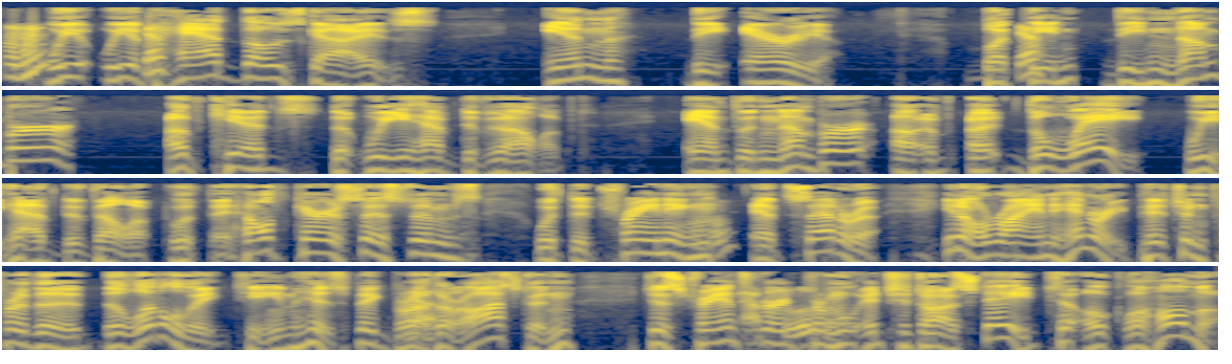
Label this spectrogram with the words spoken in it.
Mm-hmm. We we have had those guys in the area. But yep. the, the number of kids that we have developed and the number of, uh, the way we have developed with the healthcare systems, with the training, mm-hmm. et cetera. You know, Ryan Henry pitching for the, the Little League team, his big brother yes. Austin just transferred Absolutely. from Wichita State to Oklahoma.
